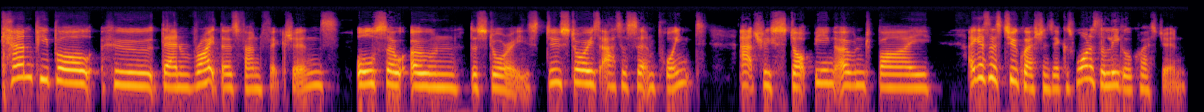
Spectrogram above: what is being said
can people who then write those fan fictions also own the stories? Do stories at a certain point actually stop being owned by? I guess there's two questions here because one is the legal question.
